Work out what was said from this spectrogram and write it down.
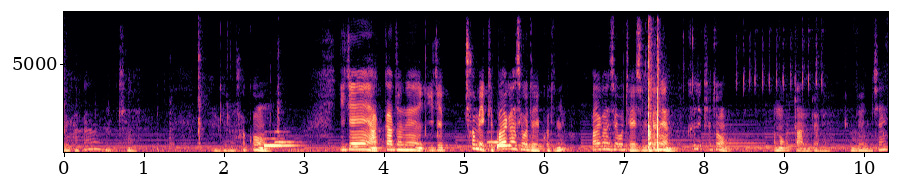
여기다가 이렇게 연결을 하고 이게 아까 전에 이게 처음에 이렇게 빨간색으로 되어 있거든요. 빨간색으로 되어 있을 때는 클릭해도 아무것도 안 변해 근데 이제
